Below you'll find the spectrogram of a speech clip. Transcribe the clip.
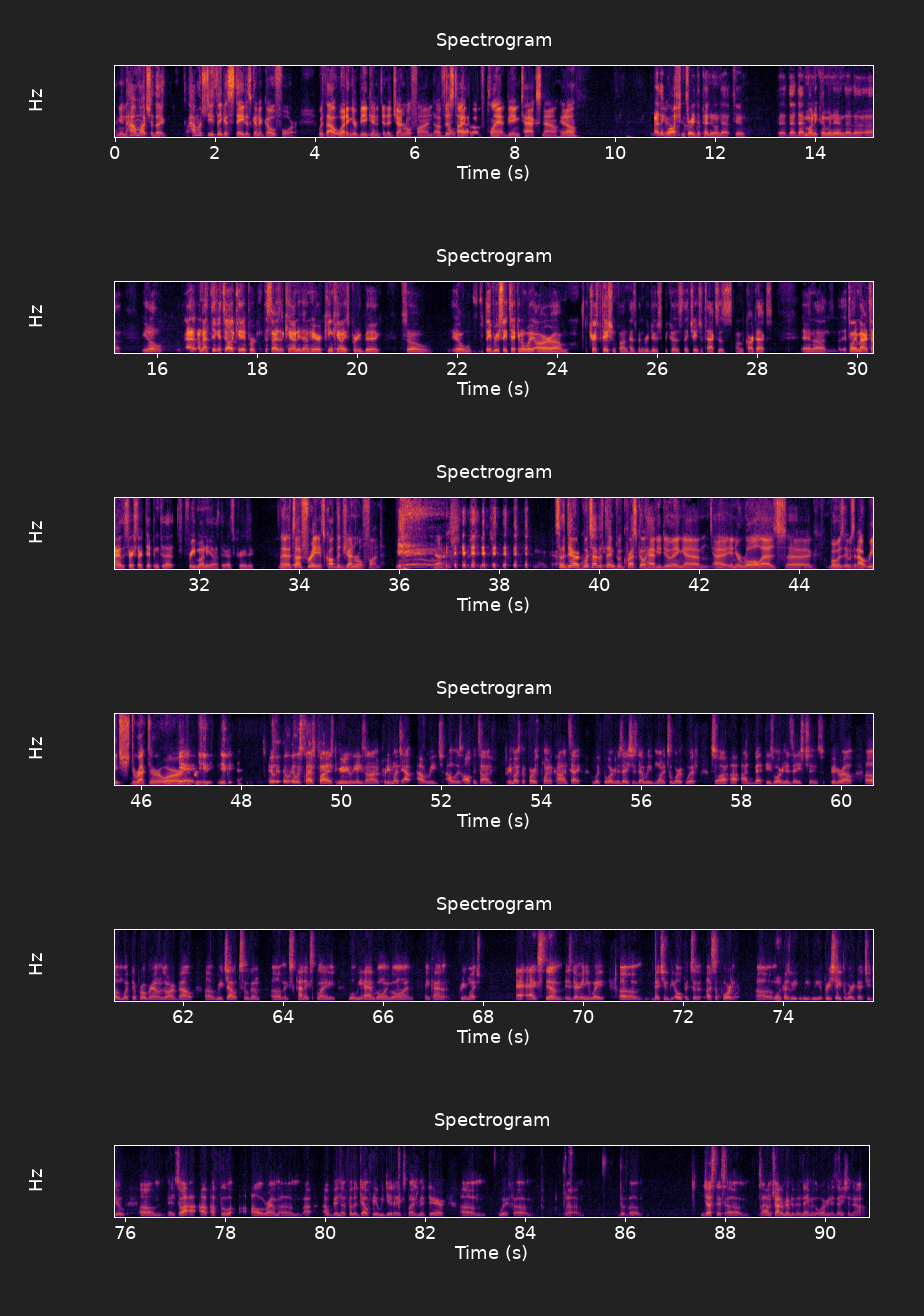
I mean, how much of the, how much do you think a state is going to go for without wetting their beak into the general fund of this Oh, type yeah. of plant being taxed now. You know, I think Washington's already dependent on that too. That that, that money coming in, the the uh, you know, I, I think it's allocated per the size of the county down here. King County is pretty big, so you know they've recently taken away our um, transportation fund has been reduced because they changed the taxes on car tax, and uh, it's only a matter of time they start start dipping into that free money out there. That's crazy. Uh, it's not free. It's called the general fund. Yeah. Oh, So, Derrick, what type of things would Cresco have you doing um, uh, in your role as uh, what was it? Was it outreach director or yeah, you, you could. It, it, it was classified as community liaison, pretty much out, outreach. I was oftentimes pretty much the first point of contact with the organizations that we wanted to work with. So I, I, I'd vet these organizations, figure out um, what their programs are about, uh, reach out to them, um, ex- kind of explain what we have going on, and kind of pretty much a- ask them, is there any way um, that you'd be open to us supporting? Um, Hmm. because we, we, we appreciate the work that you do. Um, and so I, I, I flew all around. Um, I, I've been to Philadelphia. We did an expungement there um, with um, um the uh, Justice. Um, I'm trying to remember the name of the organization now.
